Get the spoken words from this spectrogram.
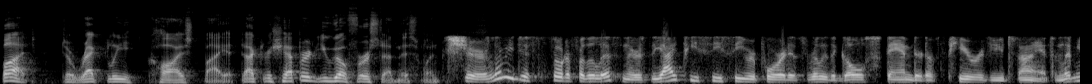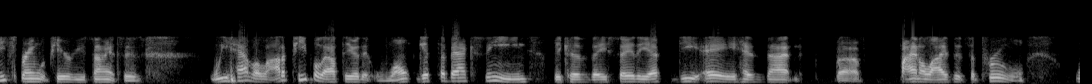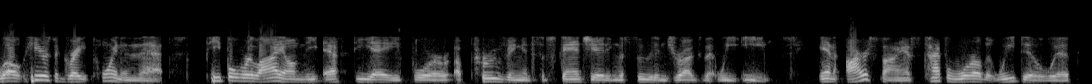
but directly caused by it. Dr. Shepherd, you go first on this one. Sure. Let me just sort of for the listeners, the IPCC report is really the gold standard of peer reviewed science. And let me explain what peer reviewed science is. We have a lot of people out there that won't get the vaccine because they say the FDA has not uh, finalized its approval. Well, here's a great point in that people rely on the FDA for approving and substantiating the food and drugs that we eat. In our science, type of world that we deal with,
